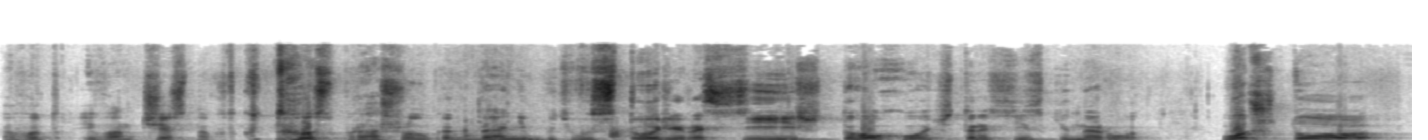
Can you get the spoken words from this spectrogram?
Вот, Иван, честно, вот кто спрашивал когда-нибудь в истории России, что хочет российский народ? Вот что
